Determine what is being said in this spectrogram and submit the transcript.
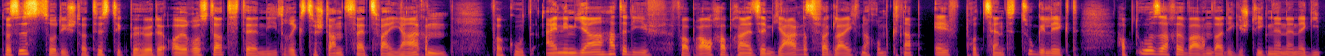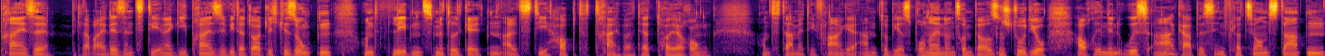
Das ist, so die Statistikbehörde Eurostat, der niedrigste Stand seit zwei Jahren. Vor gut einem Jahr hatte die Verbraucherpreise im Jahresvergleich noch um knapp 11 Prozent zugelegt. Hauptursache waren da die gestiegenen Energiepreise. Mittlerweile sind die Energiepreise wieder deutlich gesunken und Lebensmittel gelten als die Haupttreiber der Teuerung. Und damit die Frage an Tobias Brunner in unserem Börsenstudio. Auch in den USA gab es Inflationsdaten.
